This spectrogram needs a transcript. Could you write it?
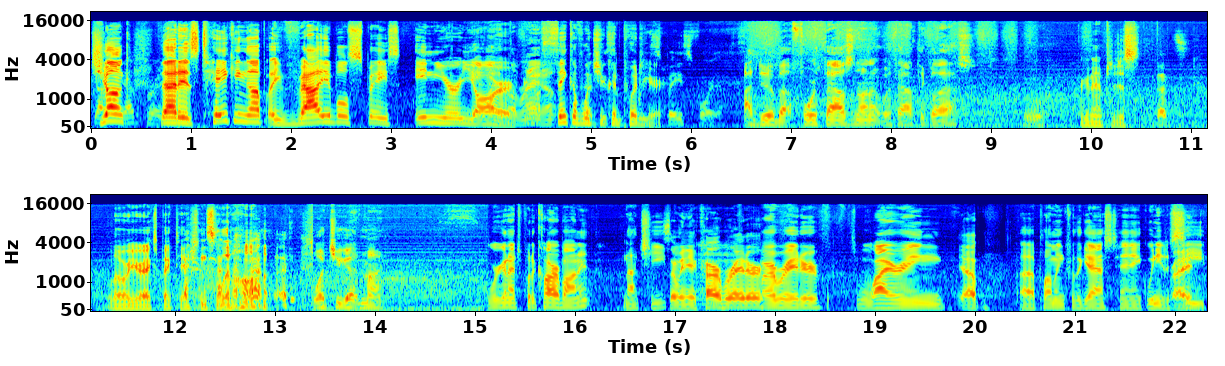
junk right. that is taking up a valuable space in your yard? ranch. Think of what you could put here. You. I do about four thousand on it without the glass. Ooh. We're gonna have to just That's lower your expectations a little. What you got in mind? We're gonna have to put a carb on it. Not cheap. so we need a carburetor. Carburetor, wiring, Yep. uh, plumbing for the gas tank. We need a Right. seat.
